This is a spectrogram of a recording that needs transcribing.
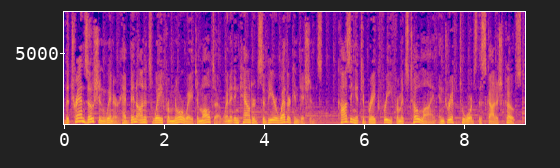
The Transocean Winner had been on its way from Norway to Malta when it encountered severe weather conditions, causing it to break free from its tow line and drift towards the Scottish coast.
